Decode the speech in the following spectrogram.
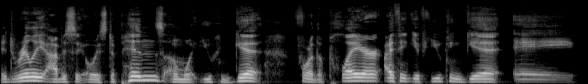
It really obviously always depends on what you can get for the player. I think if you can get a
